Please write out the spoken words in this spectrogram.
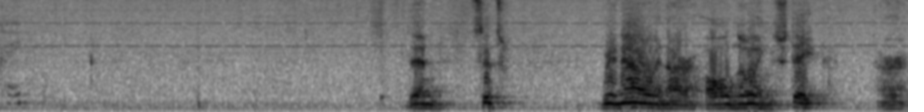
Okay. then since we're now in our all-knowing state, our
